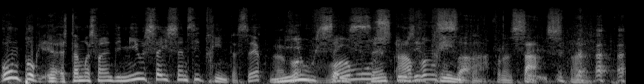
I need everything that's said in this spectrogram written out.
Um pouco, estamos falando de 1630, certo? Ah, va- Vamos 1630. avançar, francês. Ah,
